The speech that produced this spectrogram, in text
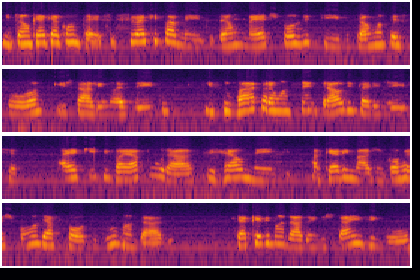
Então, o que é que acontece? Se o equipamento der um match positivo para uma pessoa que está ali no evento, isso vai para uma central de inteligência, a equipe vai apurar se realmente aquela imagem corresponde à foto do mandado, se aquele mandado ainda está em vigor,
